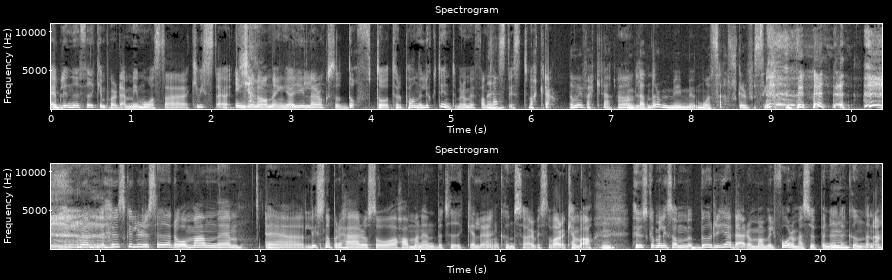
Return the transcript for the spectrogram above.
Jag blir nyfiken på det där mimosakvistar. Ingen ja. aning. Jag gillar också doft och tulpaner luktar inte men de är fantastiskt Nej. vackra. De är vackra. Ja. Man blandar dem med mimosa ska du få se. men hur skulle du säga då om man eh, lyssnar på det här och så har man en butik eller en kundservice och vad det kan vara. Mm. Hur ska man liksom börja där om man vill få de här supernöjda mm. kunderna?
